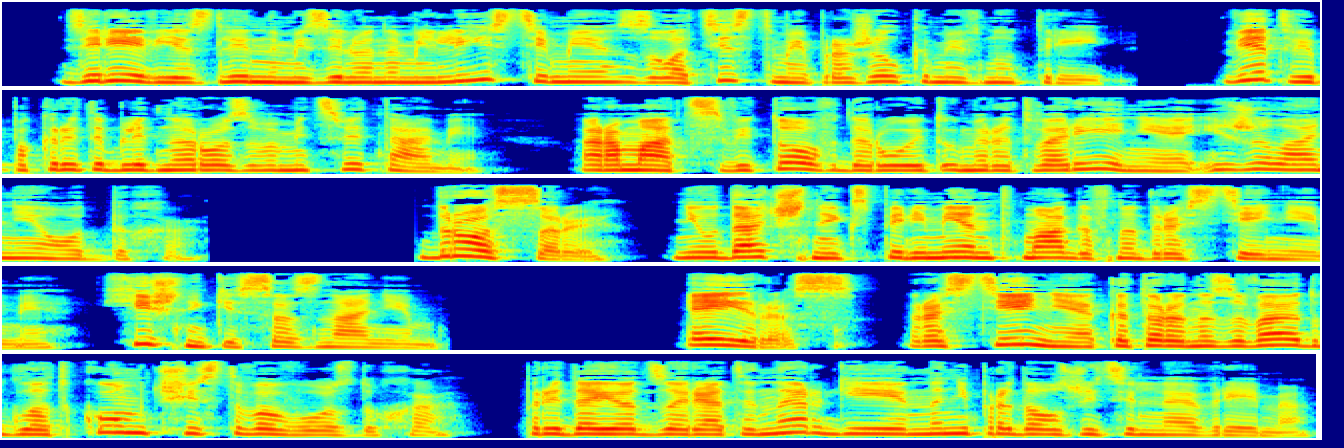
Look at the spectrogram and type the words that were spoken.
– деревья с длинными зелеными листьями, золотистыми прожилками внутри. Ветви покрыты бледно-розовыми цветами. Аромат цветов дарует умиротворение и желание отдыха. Дроссеры – неудачный эксперимент магов над растениями, хищники с сознанием. Эйрос – растение, которое называют глотком чистого воздуха. Придает заряд энергии на непродолжительное время.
